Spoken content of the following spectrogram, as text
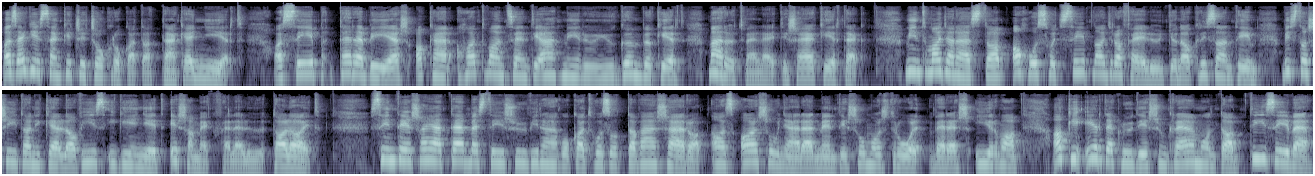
az egészen kicsi csokrokat adták ennyiért. A szép, terebélyes, akár 60 centi átmérőjű gömbökért már 50 lejt is elkértek. Mint magyarázta, ahhoz, hogy szép nagyra fejlődjön a krizantém, biztosítani kell a víz igényét és a megfelelő talajt. Szintén saját termesztésű virágokat hozott a vására az alsó nyárán menti Somosdról Veres Írma, aki érdeklődésünkre elmondta tíz éve,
